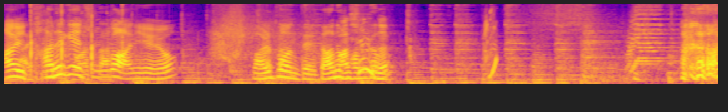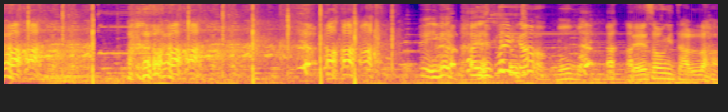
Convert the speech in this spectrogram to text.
아니 다르게 준 거 아니에요? 말도 안 돼. 나는 맛있는데? 방금 이게 내 스타일이야. 먹어봐. 내성이 달라.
